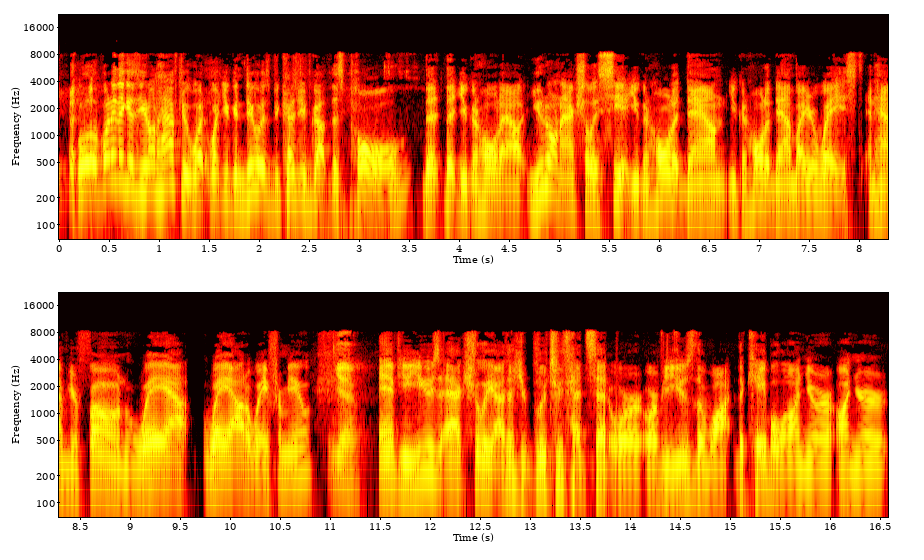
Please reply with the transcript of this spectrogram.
well, the funny thing is you don't have to. What what you can do is because you've got this pole that, that you can hold out, you don't actually see it. You can hold it down. You can hold it down by your waist and have your phone way out way out away from you. yeah. And if you use actually either your Bluetooth headset or, or if you use the wa- the cable on your on your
